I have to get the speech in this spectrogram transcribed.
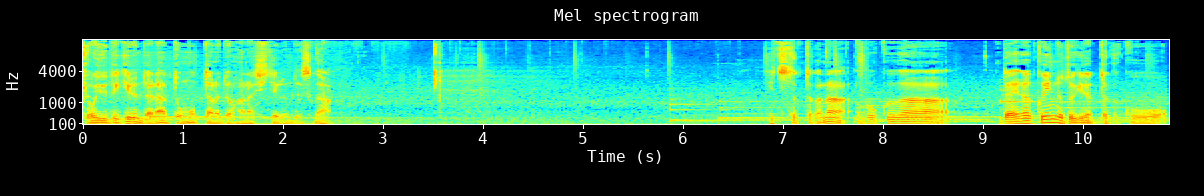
共有できるんだなと思ったのでお話ししてるんですがいつだったかな？僕が大学院の時だったかこ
